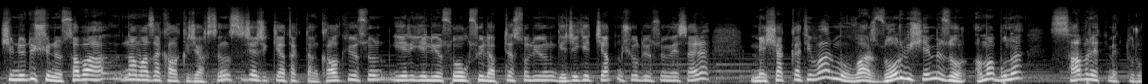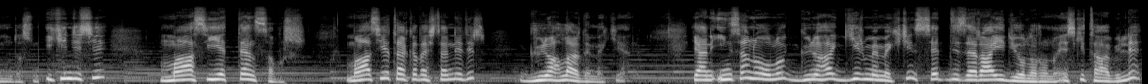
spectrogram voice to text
Şimdi düşünün sabah namaza kalkacaksınız. Sıcacık yataktan kalkıyorsun. Yeri geliyor soğuk suyla abdest alıyorsun. Gece geç yatmış oluyorsun vesaire. Meşakkati var mı? Var. Zor bir şey mi? Zor. Ama buna sabretmek durumundasın. İkincisi masiyetten sabır. Masiyet arkadaşlar nedir? Günahlar demek yani. Yani insanoğlu günaha girmemek için seddi zerai diyorlar ona eski tabirle.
